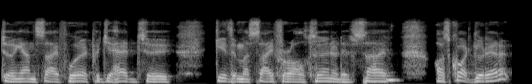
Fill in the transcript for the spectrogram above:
doing unsafe work, but you had to give them a safer alternative. So mm. I was quite good at it.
